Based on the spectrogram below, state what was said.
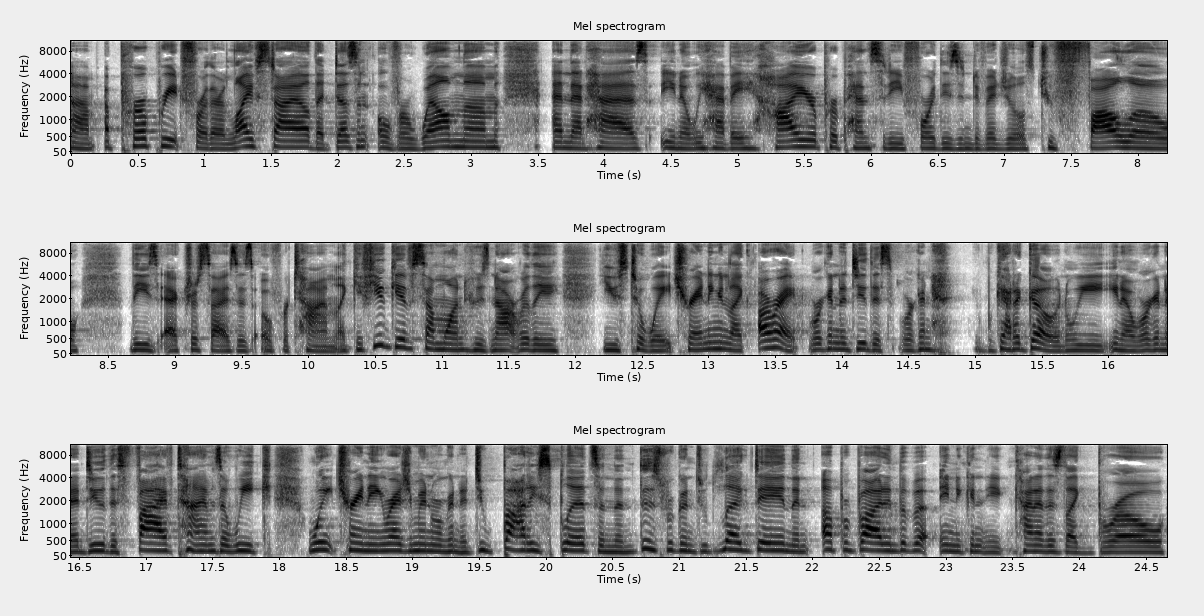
um, appropriate for their lifestyle, that doesn't overwhelm them, and that has, you know, we have a higher propensity for these individuals to follow these exercises over time. Like if you give someone who's not really used to weight training and like, all right, we're going to do this, we're going to, we got to go. And we, you know, we're going to do this five times a week weight training regimen. We're going to do body splits and then this, we're going to do leg day and then upper body. And, blah, blah, and you can you kind of this like bro,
